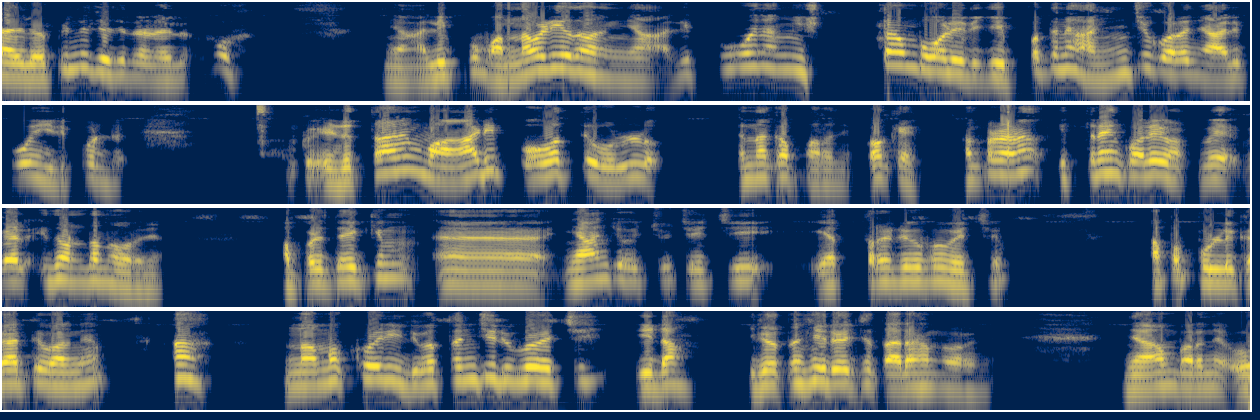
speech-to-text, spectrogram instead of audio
ഡയലോഗ് പിന്നെ ചേച്ചിയുടെ ഡയലോഗ് ഓ ഞാലിപ്പൂ വന്ന വഴി അതാണ്. ഞാലിപ്പൂവൻ അങ്ങ് ഇഷ്ടം പോലെ ഇരിക്കും. ഇപ്പൊ തന്നെ അഞ്ചു കൊല ഞാലിപ്പൂവൻ ഇരിപ്പുണ്ട്. എടുത്താലും വാടി പോകത്തേ ഉള്ളൂ എന്നൊക്കെ പറഞ്ഞു. ഓക്കെ അപ്പോഴാണ് ഇത്രയും കൊല ഇതുണ്ടെന്ന് പറഞ്ഞു അപ്പോഴത്തേക്കും ഞാൻ ചോദിച്ചു ചേച്ചി എത്ര രൂപ വെച്ച്? അപ്പൊ പുള്ളിക്കാരത്തി പറഞ്ഞു ആ നമുക്കൊരു ഇരുപത്തഞ്ച് രൂപ വെച്ച് ഇടാം. ഇരുപത്തഞ്ച് രൂപ വെച്ച് തരാന്ന് പറഞ്ഞു. ഞാൻ പറഞ്ഞു ഓ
